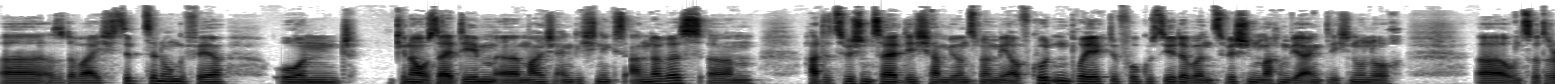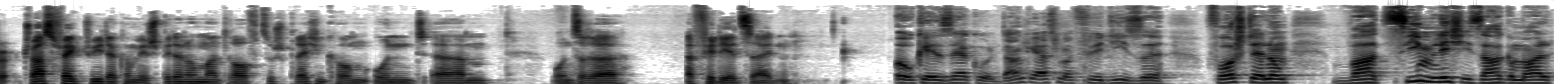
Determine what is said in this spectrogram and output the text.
Äh, also da war ich 17 ungefähr und genau, seitdem äh, mache ich eigentlich nichts anderes. Ähm, hatte zwischenzeitlich, haben wir uns mal mehr auf Kundenprojekte fokussiert, aber inzwischen machen wir eigentlich nur noch äh, unsere Trust Factory, da können wir später nochmal drauf zu sprechen kommen, und ähm, unsere Affiliate-Seiten. Okay, sehr cool. Danke erstmal für diese Vorstellung. War ziemlich, ich sage mal,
